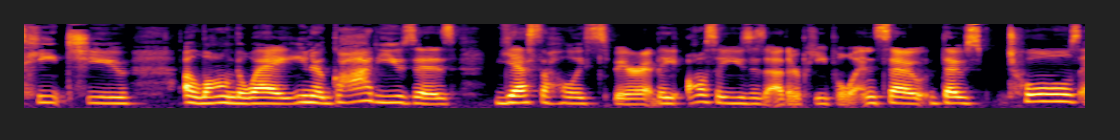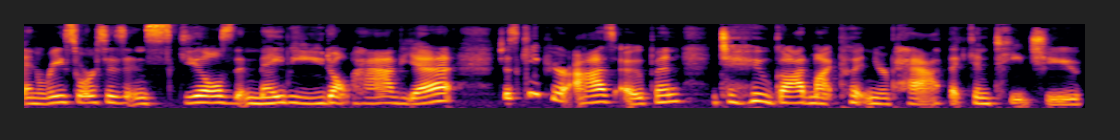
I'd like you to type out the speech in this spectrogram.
teach you along the way. You know, God uses, yes, the Holy Spirit, but He also uses other people. And so, those tools and resources and skills that maybe you don't have yet, just keep your eyes open to who God might put in your path that can teach you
